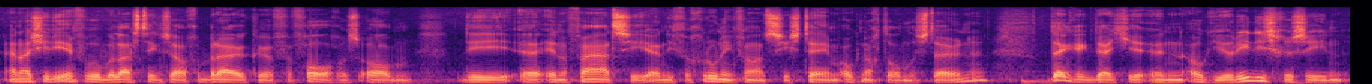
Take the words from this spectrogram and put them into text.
En als je die invoerbelasting zou gebruiken vervolgens om die innovatie en die vergroening van het systeem ook nog te ondersteunen, denk ik dat je een, ook juridisch gezien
